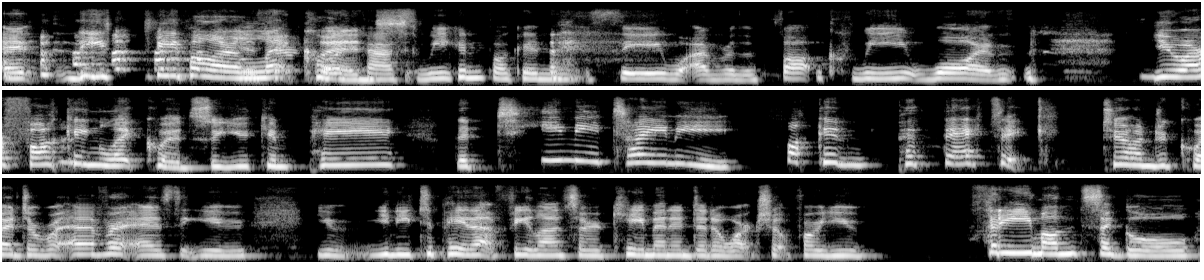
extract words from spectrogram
It, these people are liquid. podcast, We can fucking say whatever the fuck we want. You are fucking liquid, so you can pay the teeny tiny, fucking pathetic 200 quid or whatever it is that you you you need to pay that freelancer who came in and did a workshop for you three months ago.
